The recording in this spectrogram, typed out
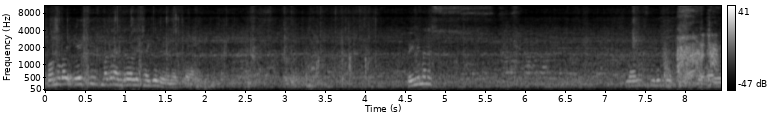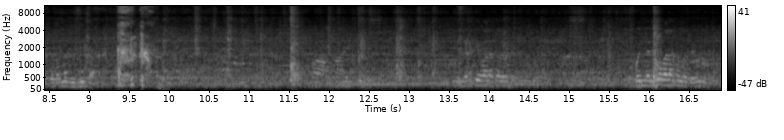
कौन भाई एक पीस मगर अंदर वाली साइकिल देना इसको नहीं नहीं मैंने मैंने शुरू से थोड़ा ना बिज़ी था लड़के वाला कलर दे कोई लड़के वाला कलर दे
